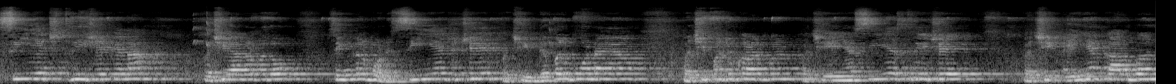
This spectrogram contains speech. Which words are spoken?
CH3 છે પહેલા પછી આગળ વધો સિંગલ બોન્ડ CH છે પછી ડબલ બોન્ડ આવ્યા પછી પાછું કાર્બન પછી અહીંયા CH3 છે પછી અહીંયા કાર્બન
